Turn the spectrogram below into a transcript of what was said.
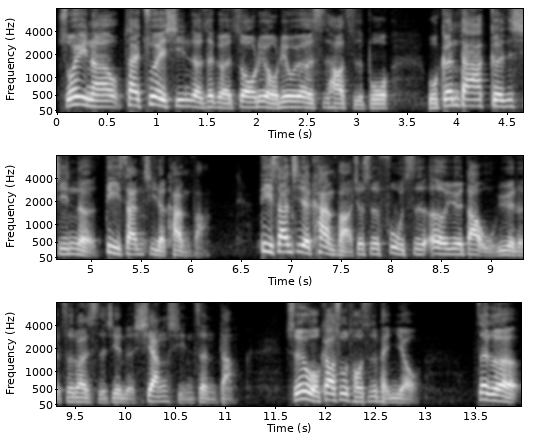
所以呢，在最新的这个周六六月二十四号直播，我跟大家更新了第三季的看法。第三季的看法就是复制二月到五月的这段时间的箱型震荡，所以我告诉投资朋友，这个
